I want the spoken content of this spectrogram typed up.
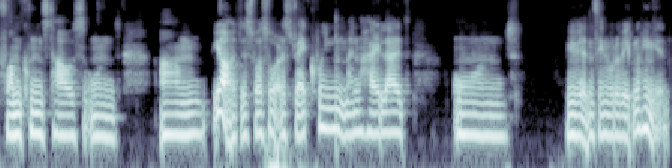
vom Kunsthaus und ähm, ja, das war so als Drag Queen mein Highlight und wir werden sehen, wo der Weg noch hingeht.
